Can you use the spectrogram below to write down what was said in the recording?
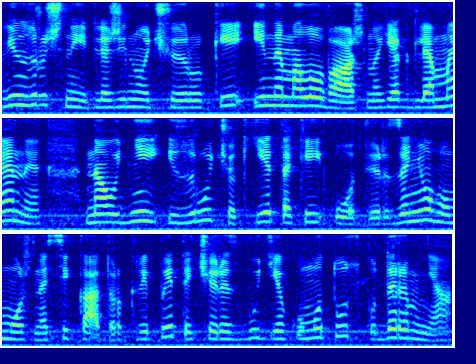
Він зручний для жіночої руки і немаловажно, як для мене, на одній із ручок є такий отвір. За нього можна сікатор кріпити через будь-яку мотузку до ремня.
